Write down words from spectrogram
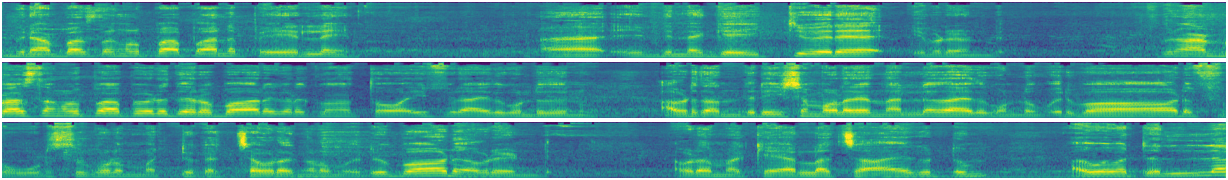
ibn Abbas തങ്ങൾ പാപ്പാന്റെ പേരിലെ ഇതിന്റെ ഗേറ്റ് വരെ ഇവിടെ ഉണ്ട്. ഇബിൻ അബ്ബാസ് തങ്ങൾ പാപ്പയുടെ ദർബാർ കിടക്കുന്ന തോയിഫിലായതുകൊണ്ട് തന്നെ അവിടുത്തെ അന്തരീക്ഷം വളരെ നല്ലതായതുകൊണ്ടും ഒരുപാട് ഫ്രൂട്ട്സുകളും മറ്റു കച്ചവടങ്ങളും ഒരുപാട് അവിടെ ഉണ്ട്. അവിടെ നമ്മുടെ കേരള ചായ കിട്ടും. അതുപോലെ മറ്റെല്ലാ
